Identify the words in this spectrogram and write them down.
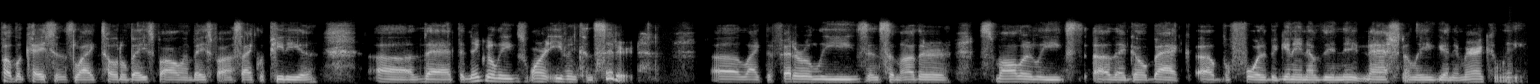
publications like Total Baseball and Baseball Encyclopedia, uh, that the Negro Leagues weren't even considered uh, like the federal leagues and some other smaller leagues uh, that go back uh, before the beginning of the National League and American League.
